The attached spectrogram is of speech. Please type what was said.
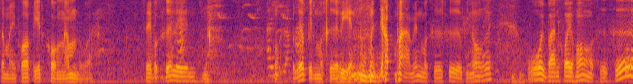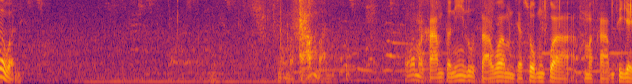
สมัยพ่อเป็ดของน้ำหรือว่าใส่มะเขือเลนเรือเป็นมะเขือเลน มันจับมาเป็นมะเขือคือ พี่น้องเอ้ยโอ้ยบ้านคอยห้องมะเขือคือวะนี่มะขามบ้านเพราะว่ามะขามตัวนี้ลูกสาวว่ามันจะส้มกว่ามะขามที่ใหญ่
